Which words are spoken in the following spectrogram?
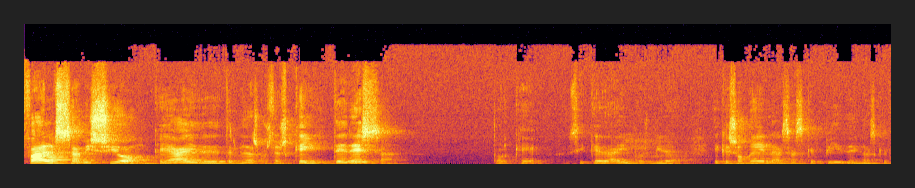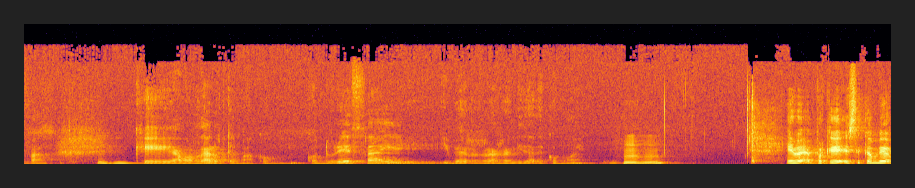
falsa visión que hai de determinadas cuestións que interesa porque si queda aí, pois mira, é que son elas as que piden, as que fan uh -huh. que abordar o tema con, con dureza e, e ver a realidade como é uh -huh. Eh, porque este cambio,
